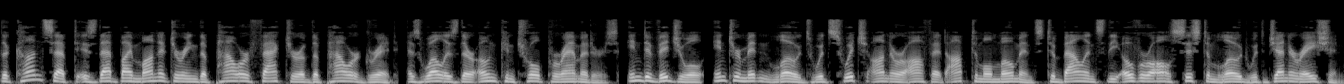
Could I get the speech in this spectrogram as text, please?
The concept is that by monitoring the power factor of the power grid, as well as their own control parameters, individual, intermittent loads would switch on or off at optimal moments to balance the overall system load with generation,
